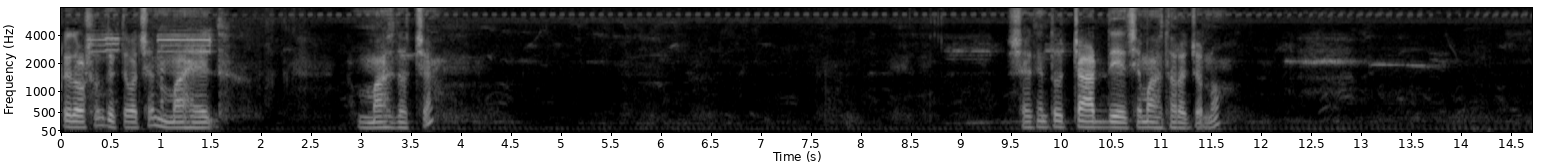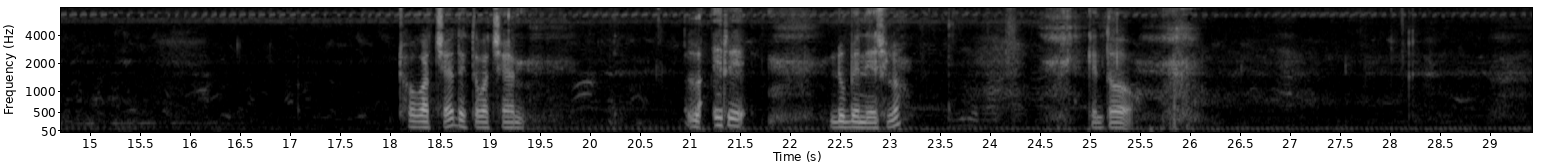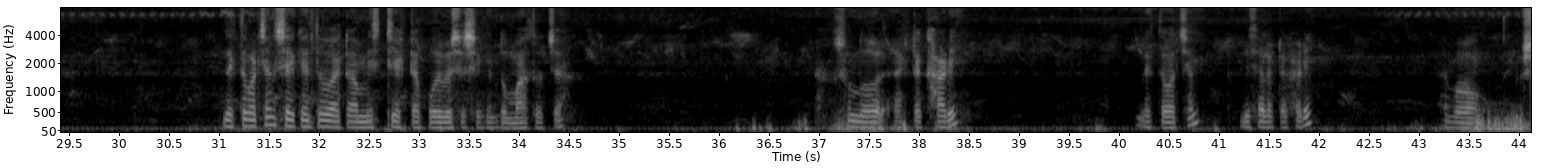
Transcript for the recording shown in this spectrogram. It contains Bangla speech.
প্রিয় দর্শক, দেখতে পাচ্ছেন মাহেদ মাছ ধরছে। সে কিন্তু চার দিয়েছে মাছ ধরার জন্য। ঠকাচ্ছে, দেখতে পাচ্ছেন। লা- এরে ডুবে নিয়েছিল। কিন্তু দেখতে পাচ্ছেন, সে কিন্তু একটা মিষ্টি একটা পরিবেশে সে কিন্তু মাছ ধরছে। সুন্দর একটা খাড়ি, দেখতে পাচ্ছেন, বিশাল একটা খাড়ি এবং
